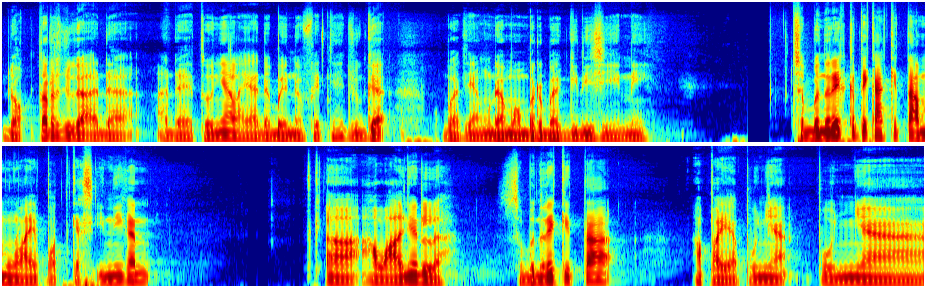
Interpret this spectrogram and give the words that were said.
dokter juga ada ada itunya lah ya ada benefitnya juga buat yang udah mau berbagi di sini. Sebenarnya ketika kita mulai podcast ini kan uh, awalnya adalah sebenarnya kita apa ya punya punya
